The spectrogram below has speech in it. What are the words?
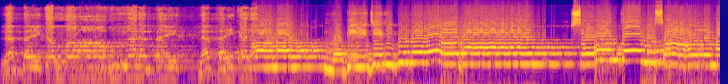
لبيك اللهم لبيك لبيك لا আমার নবীজির গুণগান শুনতে মুসলমান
